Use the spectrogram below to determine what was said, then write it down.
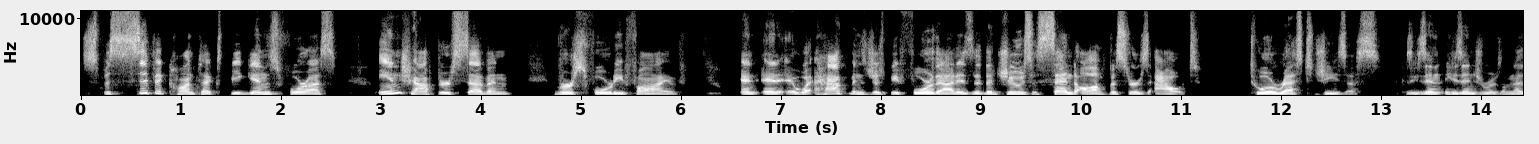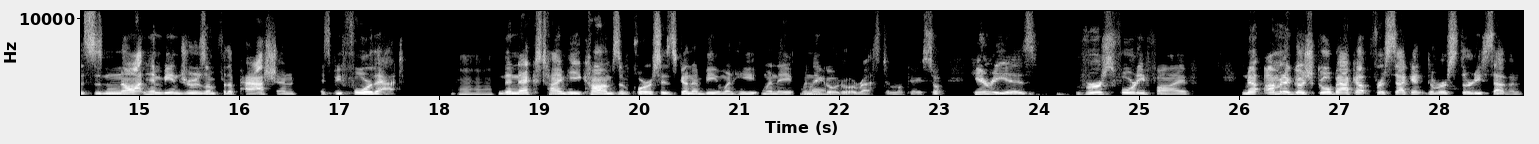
specific context begins for us in chapter 7, verse 45 and and what happens just before that is that the Jews send officers out to arrest Jesus because he's in he's in Jerusalem. Now this is not him being in Jerusalem for the passion. It's before that. Mhm. The next time he comes, of course, is going to be when he when they when they go to arrest him. Okay, so here he is, verse forty five. Now I'm going to go go back up for a second to verse thirty seven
